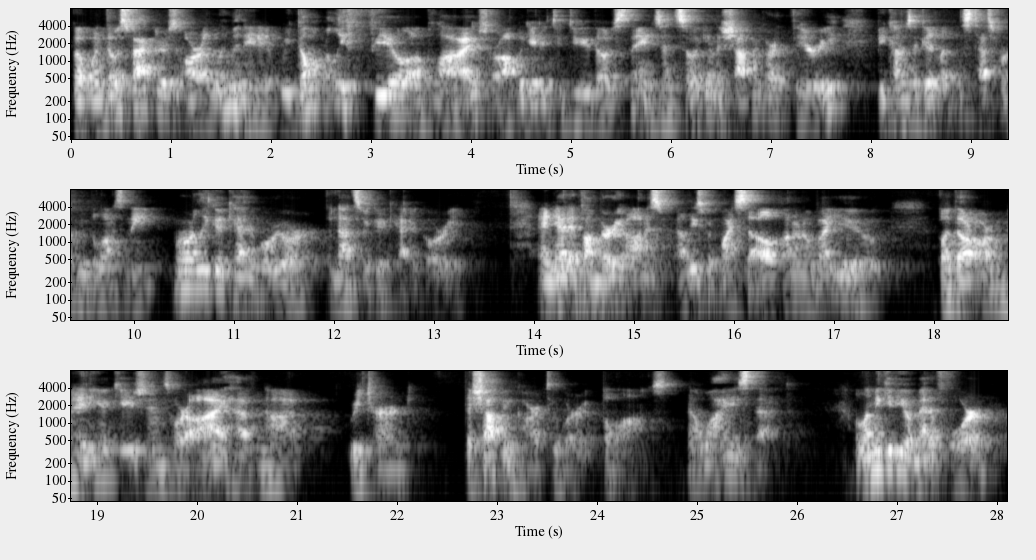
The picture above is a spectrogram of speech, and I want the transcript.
But when those factors are eliminated, we don't really feel obliged or obligated to do those things. And so, again, the shopping cart theory becomes a good litmus test for who belongs in the morally good category or the not so good category. And yet, if I'm very honest, at least with myself, I don't know about you, but there are many occasions where I have not returned the shopping cart to where it belongs. Now, why is that? Well, let me give you a metaphor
